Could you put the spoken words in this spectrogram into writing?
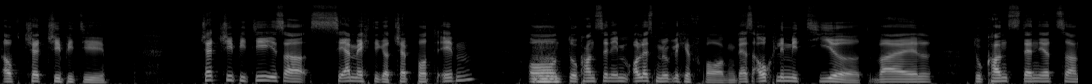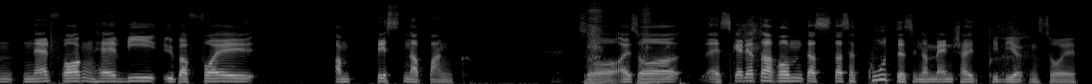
auf ChatGPT. ChatGPT ist ein sehr mächtiger Chatbot eben und du kannst den eben alles Mögliche fragen. Der ist auch limitiert, weil du kannst den jetzt dann nicht fragen, hey, wie überfall am besten eine Bank? So, also es geht ja darum, dass, dass er Gutes in der Menschheit bewirken soll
